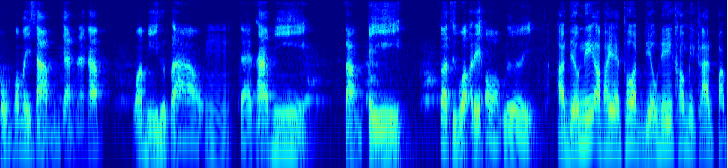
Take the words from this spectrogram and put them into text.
ผมก็ไม่ทราบเหมือนกันนะครับ ว่ามีหรือเปล่าอืมแต่ถ้ามีต่ำปี ก็ถือว่าได้ออกเลย อะเดี๋ยวนี้อภัยโทษ เดี๋ยวนี้เขามีการปรับ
